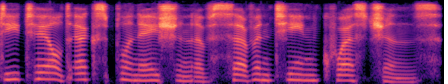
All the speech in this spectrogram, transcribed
Detailed explanation of 17 questions.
